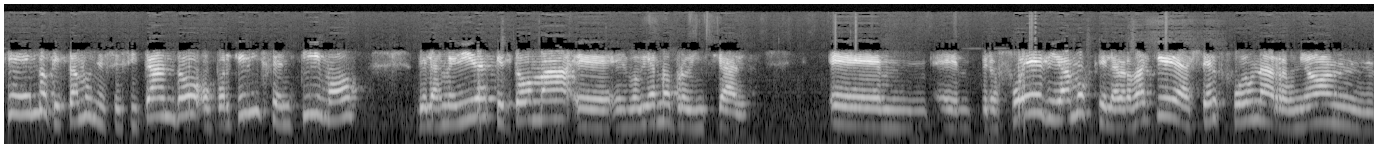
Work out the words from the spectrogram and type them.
qué es lo que estamos necesitando o por qué disentimos de las medidas que toma eh, el gobierno provincial. Eh, eh, pero fue, digamos, que la verdad que ayer fue una reunión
